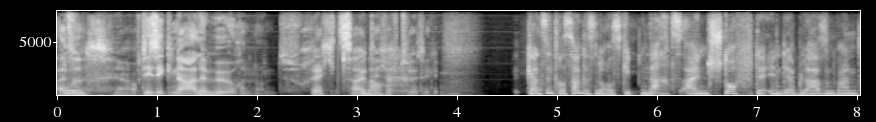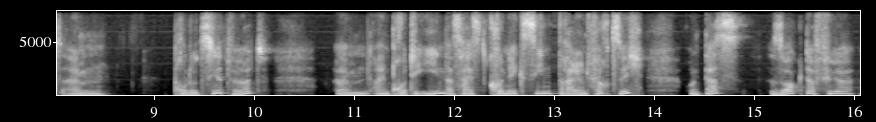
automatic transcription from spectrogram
Also Und- ja, auf die Signale hören und rechtzeitig Genau. auf Toilette gehen. Ganz interessant ist noch, es gibt nachts einen Stoff, der in der Blasenwand ähm, produziert wird, ähm, ein Protein, das heißt Connexin 43 und das sorgt dafür,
